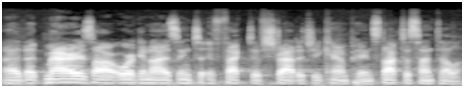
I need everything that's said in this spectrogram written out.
uh, that marries our organizing to effective strategy campaigns. Dr. Santella.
